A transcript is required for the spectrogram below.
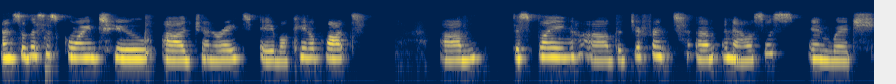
And so this is going to uh, generate a volcano plot um, displaying uh, the different um, analysis in which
